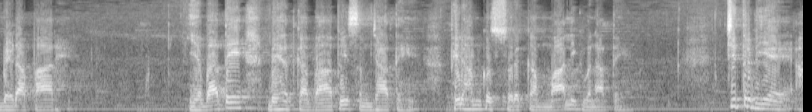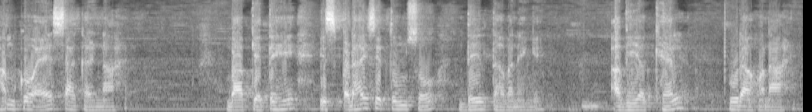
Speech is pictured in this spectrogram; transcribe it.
बेड़ा पार है। यह बातें बेहद का बाप ही समझाते हैं, फिर हमको स्वर्ग का मालिक बनाते हैं। चित्र भी है, हमको ऐसा करना है। बाप कहते हैं, इस पढ़ाई से तुम सो, देवता बनेंगे। अब यह खेल पूरा होना है।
